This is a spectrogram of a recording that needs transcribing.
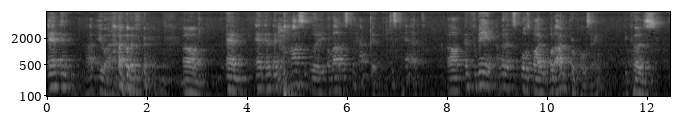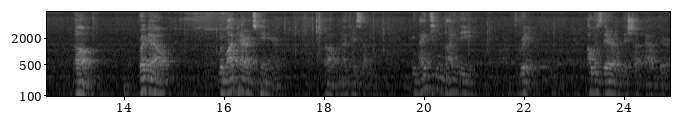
and, and not you, um, and, and, and, possibly allow this to happen. It just can't. Um, and for me, I'm going to close by what I'm proposing, because um, right now, when my parents came here um, in 1987, in 1993, I was there when they shut down their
